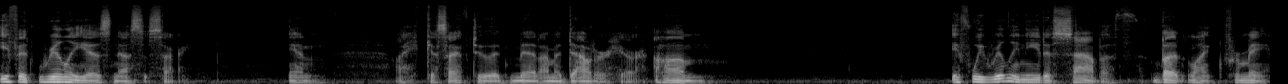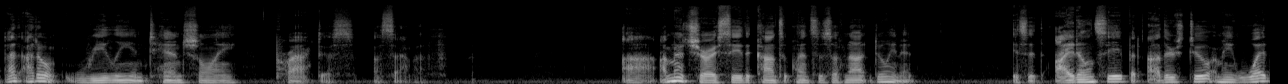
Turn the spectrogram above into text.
if it really is necessary, and I guess I have to admit I'm a doubter here. Um, if we really need a Sabbath, but like for me, I, I don't really intentionally practice a Sabbath. Uh, I'm not sure I see the consequences of not doing it. Is it I don't see it, but others do? I mean, what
